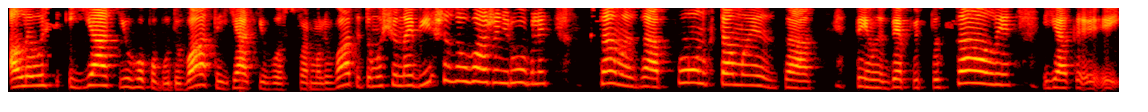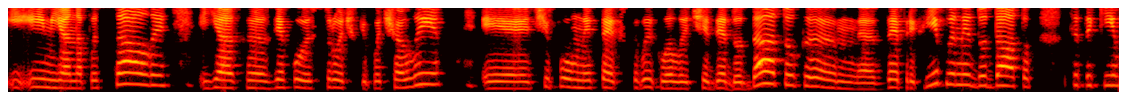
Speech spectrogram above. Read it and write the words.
Але ось як його побудувати, як його сформулювати, тому що найбільше зауважень роблять саме за пунктами, за тим, де підписали, як е, ім'я написали, як е, з якої строчки почали. е, Чи повний текст виклали, чи де додаток, е, м, е, де прикріплений додаток. Це такі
